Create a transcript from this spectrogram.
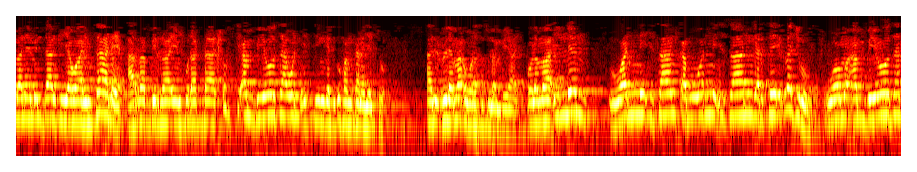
malee mindaan kiyya waa hin taane an rabbi irraa hin fudhadhaa cufti ambiyoota wanni ittiin gadi dhufan kana jechuudha alculamaa warasatul ambiyaa ulamaa illeen wanni isaan qabu wanni isaan gartee irra jiru wama ambiyoota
